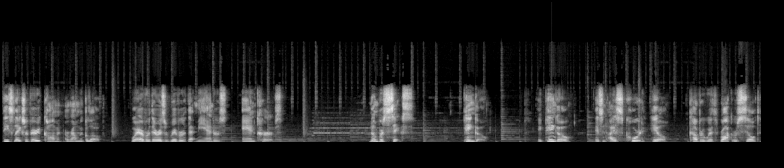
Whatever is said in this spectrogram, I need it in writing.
These lakes are very common around the globe, wherever there is a river that meanders and curves. Number 6. Pingo. A pingo is an ice-cored hill covered with rock or silt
